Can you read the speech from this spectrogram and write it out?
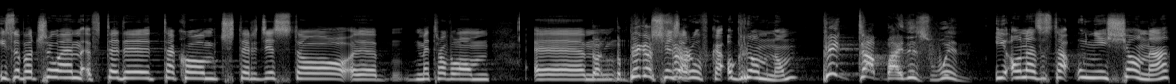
i zobaczyłem wtedy taką 40-metrową The- the biggest ciężarówkę, ogromną. picked up by this wind I ona została uniesiona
